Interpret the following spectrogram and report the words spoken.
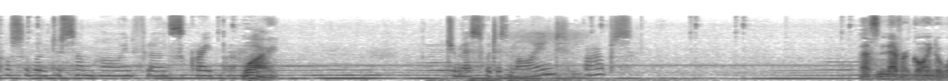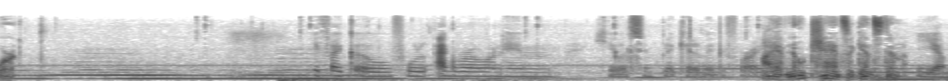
possible to somehow influence Scraper? Why? To mess with his mind, perhaps? That's never going to work. If I go full aggro on him, he will simply kill me before I... I have no chance against him. Yep.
